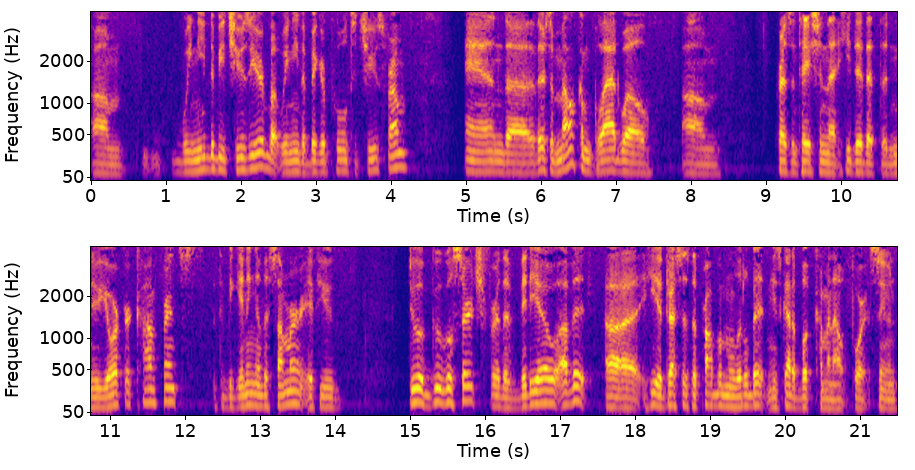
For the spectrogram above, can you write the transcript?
Um, we need to be choosier, but we need a bigger pool to choose from. And uh, there's a Malcolm Gladwell um, presentation that he did at the New Yorker conference at the beginning of the summer. If you do a Google search for the video of it, uh, he addresses the problem a little bit, and he's got a book coming out for it soon.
